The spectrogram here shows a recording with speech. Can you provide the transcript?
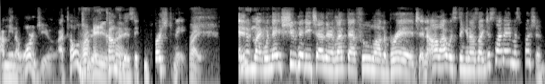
I mean, I warned you. I told you Right, to come right. to this if you pushed me. Right. And Yeah. like when they shooting at each other and left that fool on the bridge, and all I was thinking, I was like, just let Amos push him.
